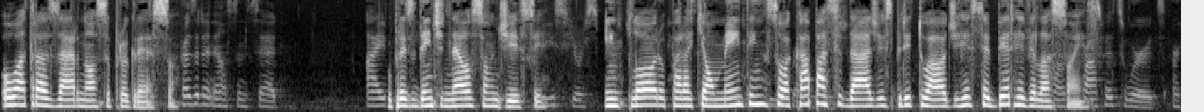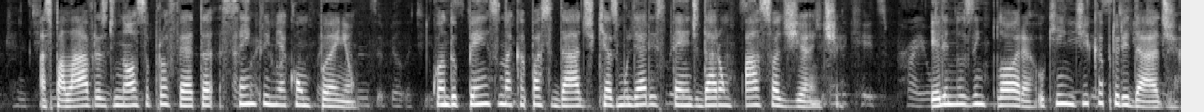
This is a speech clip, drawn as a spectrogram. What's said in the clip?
ou atrasar nosso progresso. O presidente Nelson disse: Imploro para que aumentem sua capacidade espiritual de receber revelações. As palavras de nosso profeta sempre me acompanham quando penso na capacidade que as mulheres têm de dar um passo adiante. Ele nos implora, o que indica prioridade.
